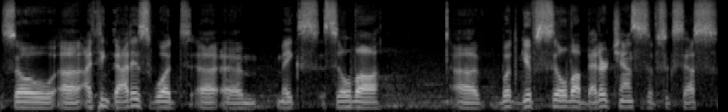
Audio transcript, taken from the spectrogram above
So uh, I think that is what uh, um, makes Sylva uh, what gives Sylva better chances of success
